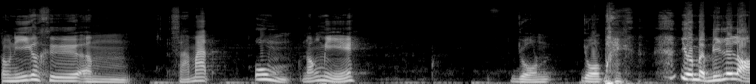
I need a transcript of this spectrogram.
ตรงนี้ก็คือเอิมสามารถอุ้มน้องหมี โยนโยนไป โยนแบบนี้เลยเหรอ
